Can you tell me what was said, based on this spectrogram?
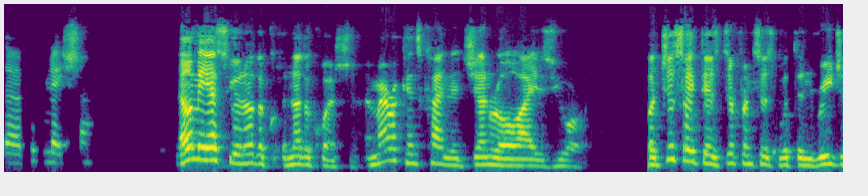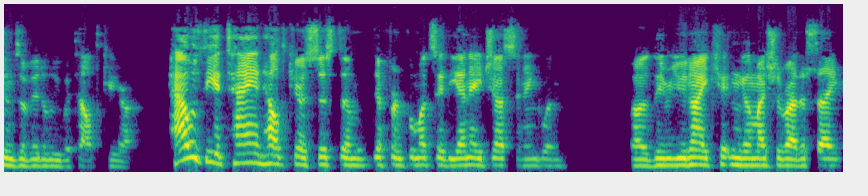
the population. Now let me ask you another another question. Americans kind of generalize europe but just like there's differences within regions of italy with healthcare how is the italian healthcare system different from let's say the nhs in england uh, the United Kingdom, I should rather say,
